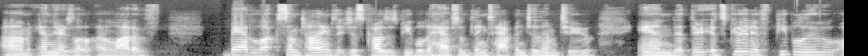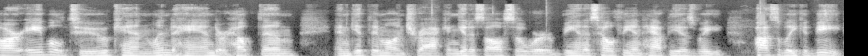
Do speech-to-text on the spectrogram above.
um, and there's a, a lot of bad luck sometimes it just causes people to have some things happen to them too. And that it's good if people who are able to can lend a hand or help them and get them on track and get us all so we're being as healthy and happy as we possibly could be.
